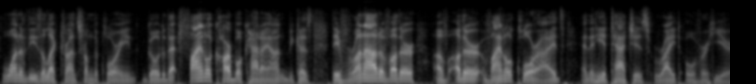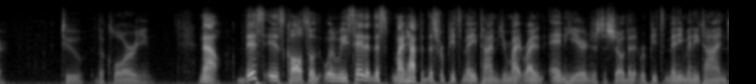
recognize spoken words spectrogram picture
one of these electrons from the chlorine go to that final carbocation because they've run out of other of other vinyl chlorides, and then he attaches right over here to the chlorine. Now, this is called, so when we say that this might happen, this repeats many times, you might write an n here just to show that it repeats many, many times.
